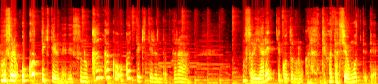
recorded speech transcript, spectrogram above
もうそれ怒ってきてるんだよね。その感覚怒ってきてるんだったらもうそれやれってことなのかなって私思ってて。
